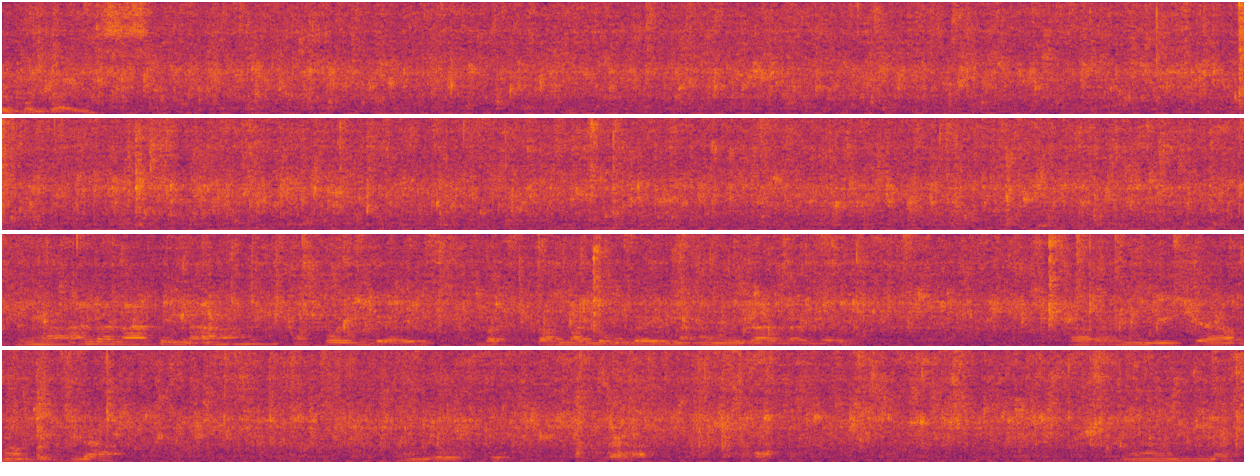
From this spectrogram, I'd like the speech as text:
Niyo ba guys? Inaano natin ang apoy guys. Basta malunggay na ang ilalagay. Para hindi siya mabigla. Ang luto. Yan. Mas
